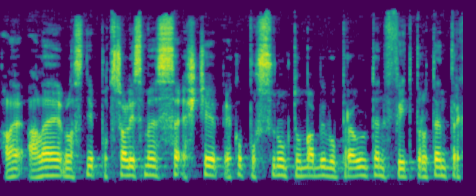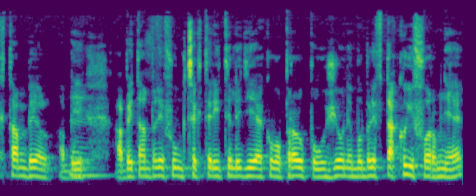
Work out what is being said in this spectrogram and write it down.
ale, ale vlastně potřebovali jsme se ještě jako posunout k tomu, aby opravdu ten fit pro ten trh tam byl, aby, hmm. aby tam byly funkce, které ty lidi jako opravdu použijou, nebo byly v takové formě,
